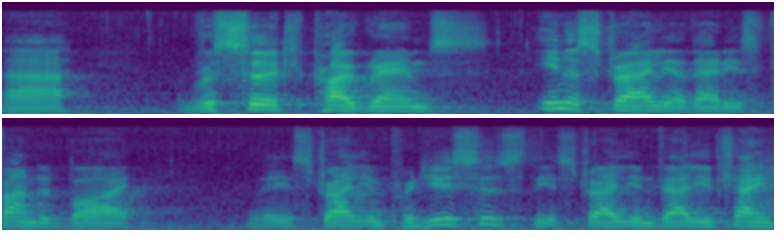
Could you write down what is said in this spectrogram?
uh, research programs in Australia that is funded by the Australian producers, the Australian value chain,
